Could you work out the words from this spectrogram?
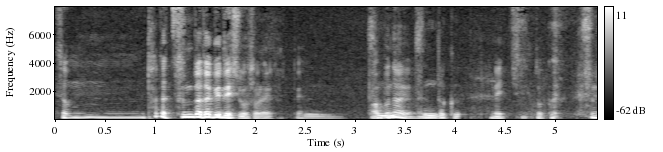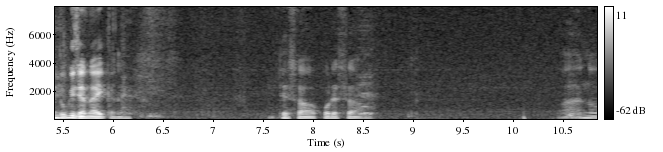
そんただ積んだだけでしょそれだって、危ないよね。積んどく。めっちゃ積んどく。積んどくじゃないからでさこれさあのー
